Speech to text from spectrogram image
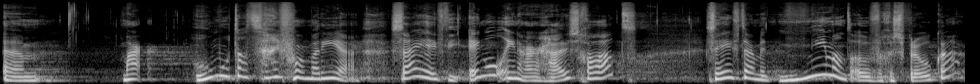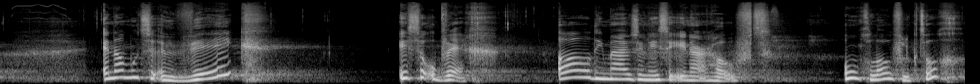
Um, maar hoe moet dat zijn voor Maria? Zij heeft die engel in haar huis gehad. Ze heeft daar met niemand over gesproken. En dan moet ze een week is ze op weg. Al die muizenissen in haar hoofd. Ongelooflijk toch?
